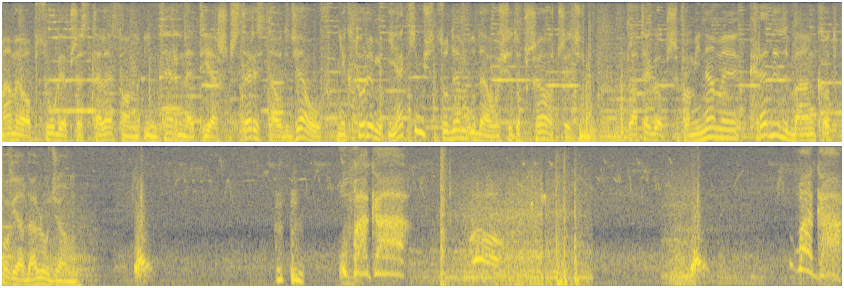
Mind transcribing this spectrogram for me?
Mamy obsługę przez telefon, internet i aż 400 oddziałów, niektórym jakimś cudem udało się to przeoczyć. Dlatego przypominamy, Kredyt Bank odpowiada ludziom. Uwaga! Uwaga!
